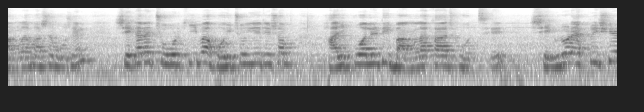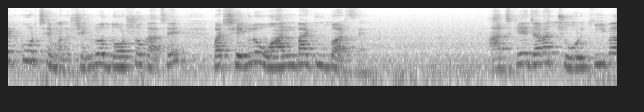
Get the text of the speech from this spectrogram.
বাংলা ভাষা বোঝেন, সেখানে চোরকি বা হইচইয়ে যেসব হাই কোয়ালিটি বাংলা কাজ হচ্ছে, সেগুলোর অ্যাপ্রিসিয়েট করছে মানুষ, সেগুলোর দর্শক আছে বাট সেগুলো ওয়ান বা টু পার্সেন্ট আজকে যারা চোরকি বা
